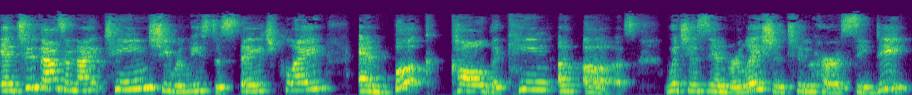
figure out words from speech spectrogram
In 2019, she released a stage play and book called The King of Uz, which is in relation to her CD.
